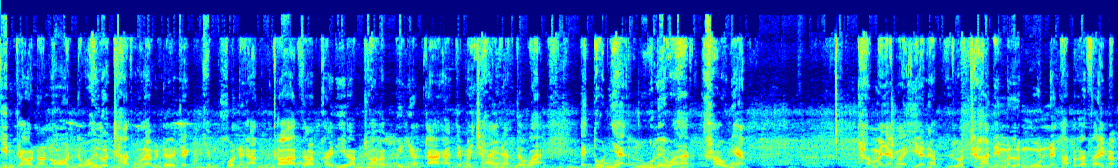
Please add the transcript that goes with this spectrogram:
กลิ่นจะอ่อนๆแต่ว่าให้รสชาติของลาเวนเดอร์จะเข้มข้นนะครับก็สำหรับใครที่แบบชอบแบบกลิ่นกลางๆ อาจจะไม่ใช่นะแต่ว่าไอตัวเนี้ยรู้เลยว่าเขาเนี่ย ทำมาอย่างละเอียดนะครับรสชาติเนี่ยมันละมุนนะครับ แล้วก็ใส่แบบ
